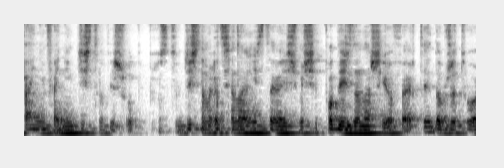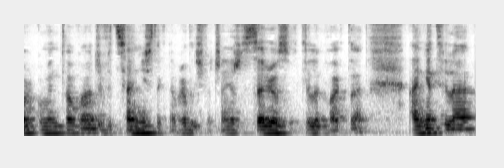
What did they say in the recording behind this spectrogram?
fajnie, fajnie gdzieś to wyszło. Po prostu gdzieś tam racjonalnie staraliśmy się podejść do naszej oferty, dobrze tu argumentować, wycenić tak naprawdę doświadczenie, że serio są tyle warte, a nie tyle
